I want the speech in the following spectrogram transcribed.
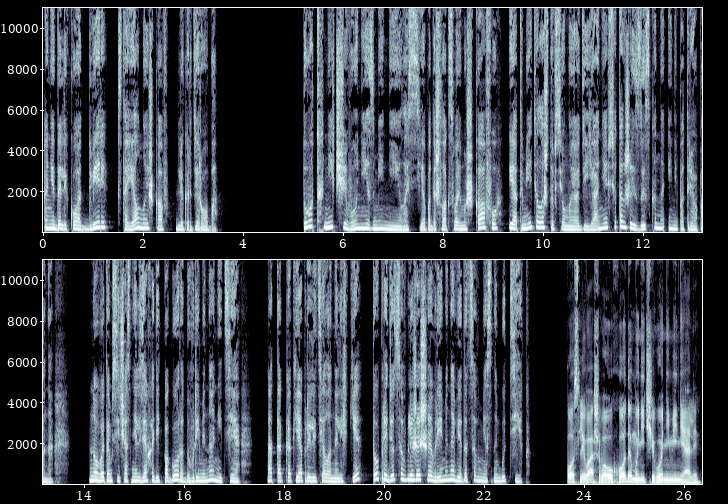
а недалеко от двери стоял мой шкаф для гардероба. Тут ничего не изменилось. Я подошла к своему шкафу и отметила, что все мое одеяние все так же изысканно и не потрепано — но в этом сейчас нельзя ходить по городу, времена не те. А так как я прилетела налегке, то придется в ближайшее время наведаться в местный бутик. После вашего ухода мы ничего не меняли.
